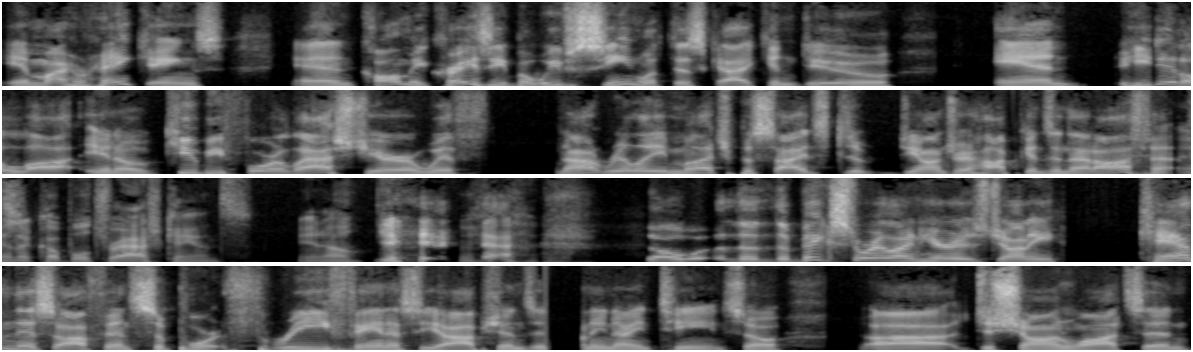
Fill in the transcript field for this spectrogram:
in my rankings. And call me crazy, but we've seen what this guy can do and he did a lot, you know, QB four last year with not really much besides De- DeAndre Hopkins in that offense. And a couple trash cans, you know. yeah. So the the big storyline here is Johnny, can this offense support three fantasy options in 2019? So uh, Deshaun Watson,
